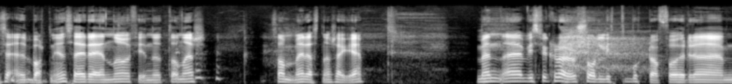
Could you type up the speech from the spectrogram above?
Ser- Barten din ser ren og fin ut, Anders. Samme med resten av skjegget. Men eh, hvis vi klarer å se litt bortafor eh,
